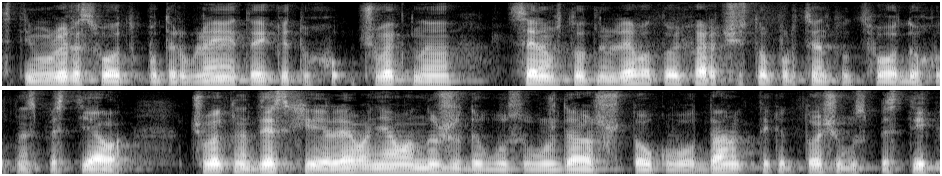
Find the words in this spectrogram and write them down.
стимулира своето потребление, тъй като човек на 700 лева той харчи 100% от своя доход, не спестява. Човек на 10 000 лева няма нужда да го освобождаваш толкова от данък, тъй като той ще го спести.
